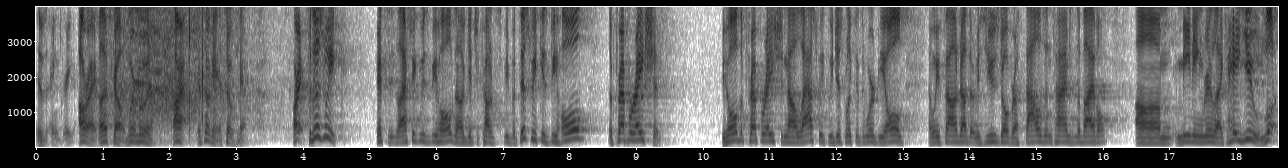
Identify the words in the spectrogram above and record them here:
is angry. All right. Let's go. We're moving on. All right. It's okay. It's okay. All right. For this week, it's last week was Behold, and I'll get you caught up to speed. But this week is Behold the preparation. Behold the preparation. Now, last week we just looked at the word behold, and we found out that it was used over a thousand times in the Bible, um, meaning really like, hey, you, look,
